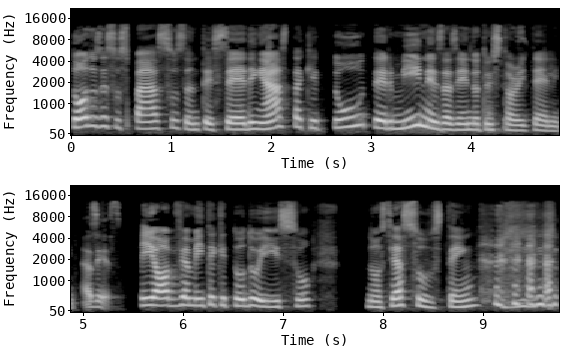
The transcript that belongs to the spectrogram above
Todos esos pasos anteceden hasta que tú termines haciendo tu storytelling. Así es. Y obviamente que todo eso no se asusten.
